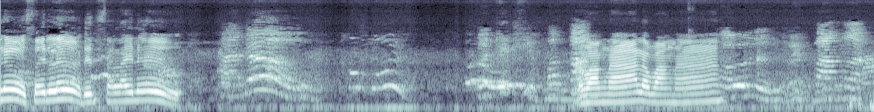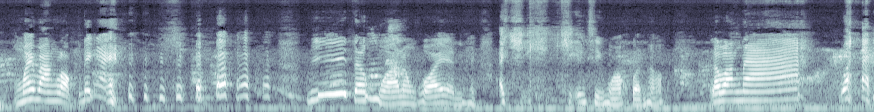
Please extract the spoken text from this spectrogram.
เลอร์ไซเลอร์เดนสไลเดอร์ระวังนะ ระวังนะ ไม่วางหรอกได้ไงนี่แต่หัวน้องพลอยอันไอ้ชี้สิหัวขนเขาระวังนะว้าย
